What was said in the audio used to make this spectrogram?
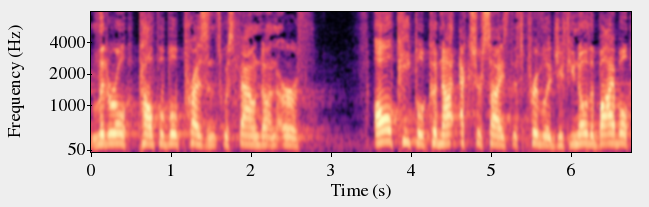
literal, palpable presence was found on earth. All people could not exercise this privilege. If you know the Bible,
